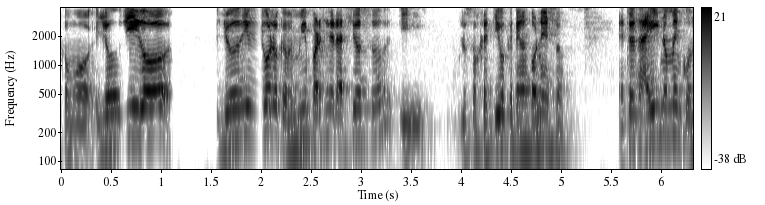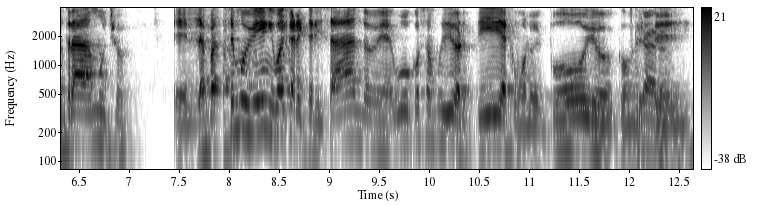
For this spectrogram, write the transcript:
Como yo digo, yo digo lo que a mí me parece gracioso y los objetivos que tengan con eso. Entonces ahí no me encontraba mucho. Eh, la pasé muy bien, igual caracterizándome, hubo cosas muy divertidas como lo del pollo, como este...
